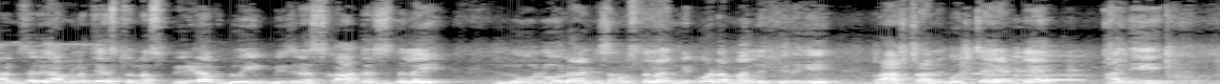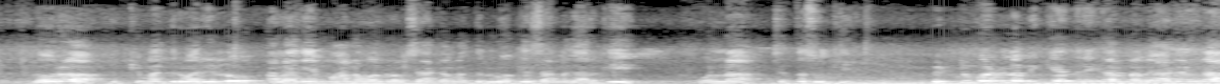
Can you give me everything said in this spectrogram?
అనుసరి అమలు చేస్తున్న స్పీడ్ ఆఫ్ డూయింగ్ బిజినెస్ ఆకర్షితులై లూలు లాంటి సంస్థలు అన్నీ కూడా మళ్ళీ తిరిగి రాష్ట్రానికి వచ్చాయంటే అది గౌరవ ముఖ్యమంత్రి వర్యులు అలాగే మానవ వనరుల శాఖ మంత్రి లోకేష్ అన్న గారికి ఉన్న చిత్తశుద్ధి. పెట్టుబడుల వికేంద్రీకరణ వేగంగా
